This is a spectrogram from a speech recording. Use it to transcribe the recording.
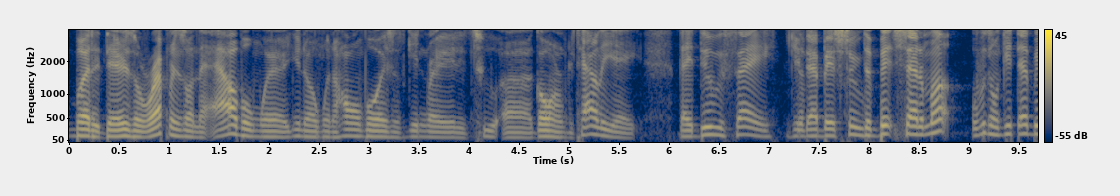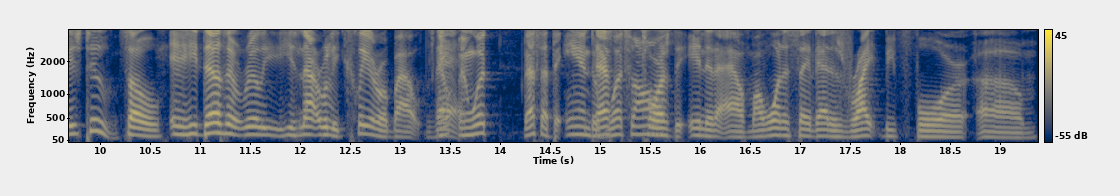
But there's a reference on the album where, you know, when the homeboys is getting ready to uh, go and retaliate, they do say Get the, that bitch too. the bitch set him up. Well, we're going to get that bitch too. So and he doesn't really, he's not really clear about that. and, and what? That's at the end of That's what song? towards the end of the album. I want to say that is right before. Um,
